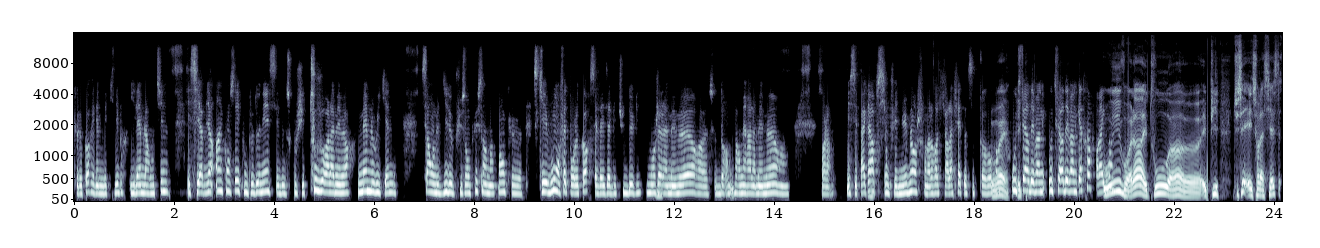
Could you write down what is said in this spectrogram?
que le corps, il aime l'équilibre, il aime la routine. Et s'il y a bien un conseil qu'on peut donner, c'est de se coucher toujours à la même heure, même le week-end. Ça, on le dit de plus en plus hein, maintenant que ce qui est bon en fait pour le corps, c'est les habitudes de vie. Manger à la même heure, euh, se dormir à la même heure, hein. voilà. Mais c'est pas grave si on fait une nuit blanche, on a le droit de faire la fête aussi de temps en temps. Ou de, faire des ou de faire des 24 heures, par exemple. Oui, voilà, et tout. Hein, euh, et puis, tu sais, et sur la sieste,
